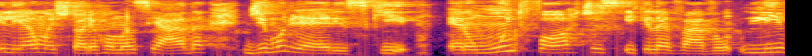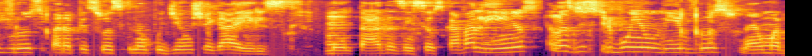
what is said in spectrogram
Ele é uma história romanceada de mulheres que eram muito fortes e que levavam livros para pessoas que não podiam chegar a eles. Montadas em seus cavalinhos, elas distribuíam livros, né, uma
